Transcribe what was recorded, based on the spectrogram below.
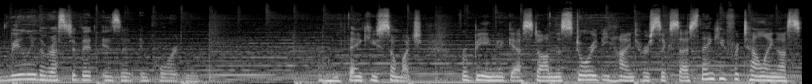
really the rest of it isn't important. And thank you so much for being a guest on the story behind her success. Thank you for telling us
